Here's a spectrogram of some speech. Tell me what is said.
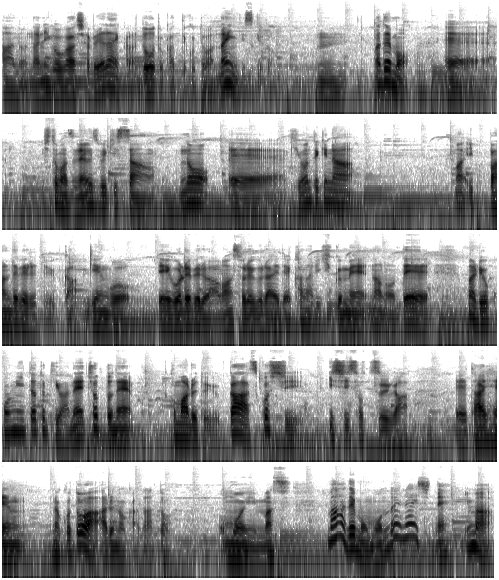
あの何語が喋れないからどうとかってことはないんですけど、うん。まあ、でも、えー、ひとまずねウズベキスタンの、えー、基本的な、まあ、一般レベルというか言語英語レベルはまあそれぐらいでかなり低めなので、まあ、旅行に行った時はねちょっとね困るというか少し意思疎通が、えー、大変なことはあるのかなと思います。まあでも問題ないしね。今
